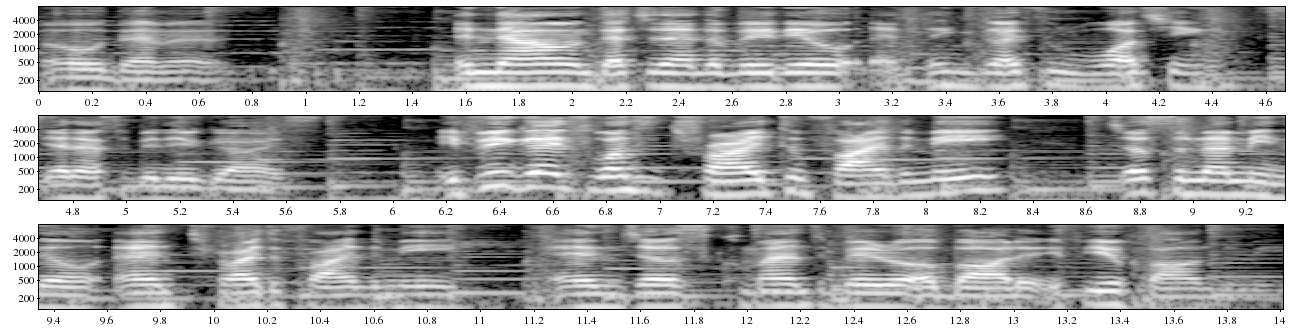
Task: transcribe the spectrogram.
Oh damn it. And now that's the end of the video and thank you guys for watching. See you next video guys. If you guys want to try to find me, just let me know and try to find me and just comment below about it if you found me.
